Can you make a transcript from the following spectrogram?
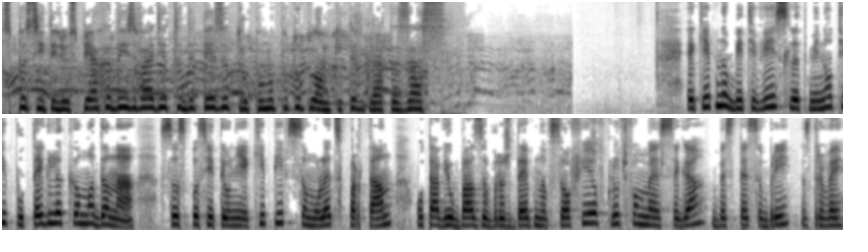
Спасители успяха да извадят дете затрупано под отломките в град Азас. Екип на BTV след минути потегля към Адана. С спасителни екипи в самолет Спартан от авиобаза Враждебна в София включваме сега Бесте Сабри. Здравей!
